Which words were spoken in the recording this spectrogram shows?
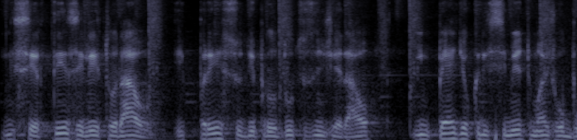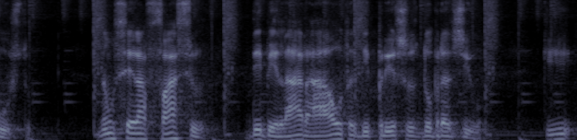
incerteza eleitoral e preço de produtos em geral impede o crescimento mais robusto. Não será fácil debelar a alta de preços do Brasil, que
